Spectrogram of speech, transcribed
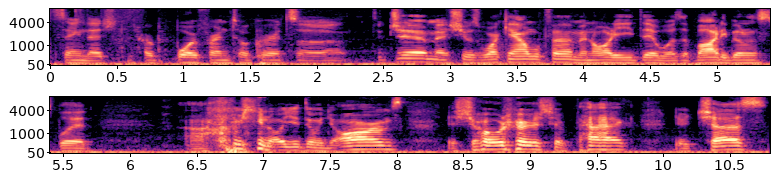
saying that her boyfriend took her to the gym, and she was working out with him, and all he did was a bodybuilding split. Um, you know, you're doing your arms, your shoulders, your back, your chest.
